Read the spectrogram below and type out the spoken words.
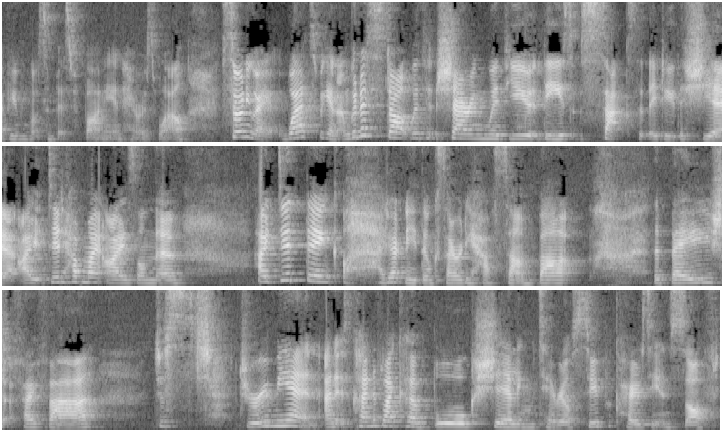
I've even got some bits for Barney in here as well. So anyway, where to begin? I'm going to start with sharing with you these sacks that they do this year. I did have my eyes on them. I did think, oh, I don't need them because I already have some, but the beige faux fur just drew me in. And it's kind of like a Borg shearling material, super cozy and soft.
